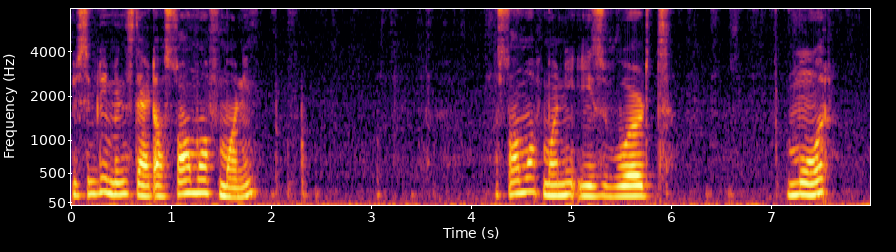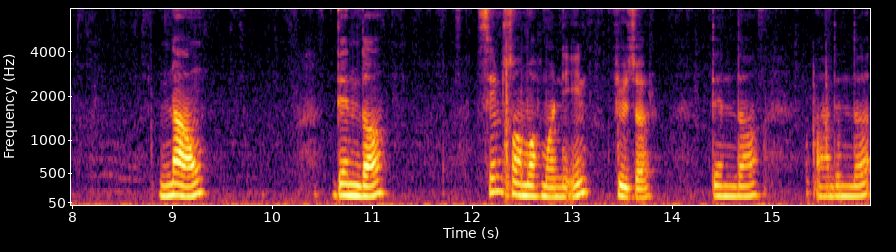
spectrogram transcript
it simply means that a sum of money a sum of money is worth more now than the same sum of money in future then the uh, then the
